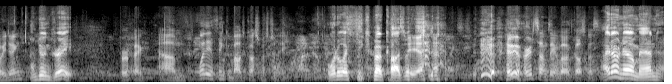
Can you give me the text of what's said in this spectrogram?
are you doing? I'm doing great. Perfect. Um, what do you think about Cosmos today? What do I think about Cosmos? Yeah. Have you heard something about Cosmos? I don't know, man.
